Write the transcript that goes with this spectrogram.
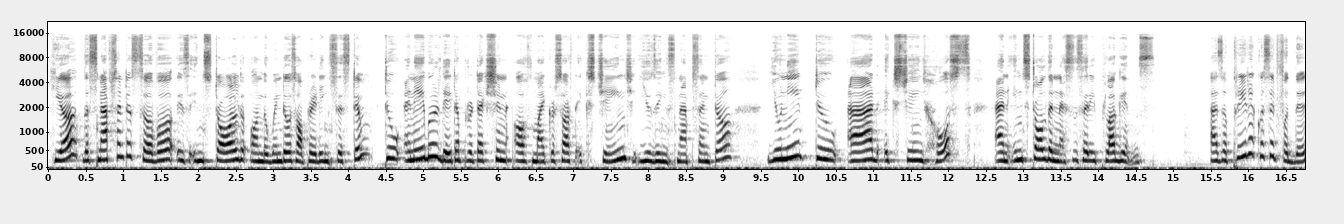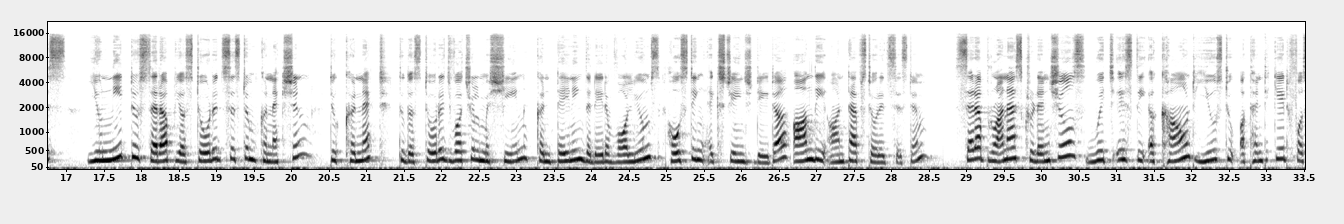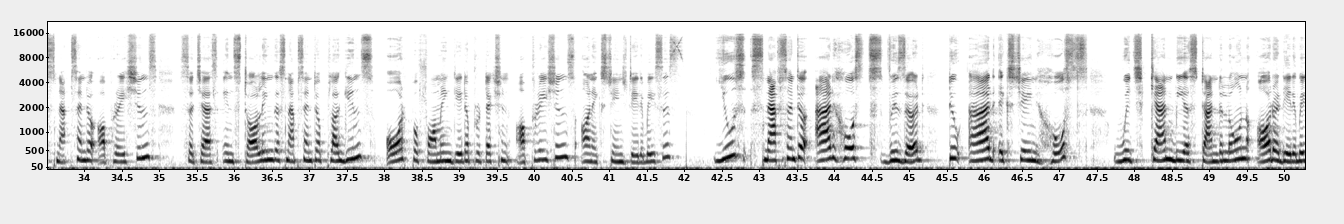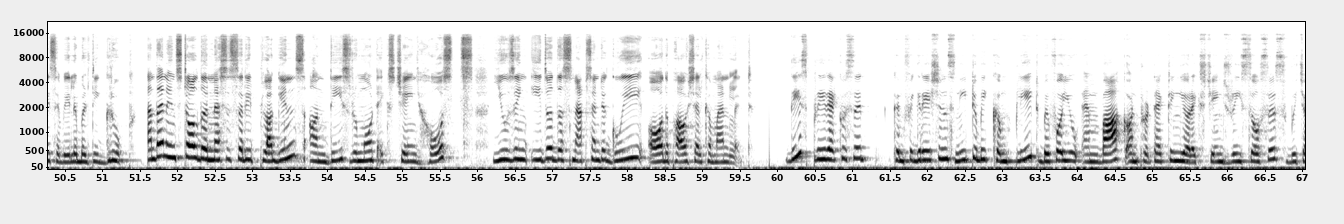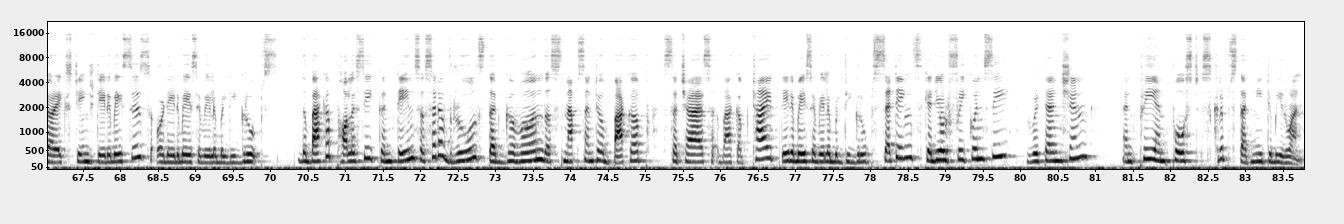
Here, the SnapCenter server is installed on the Windows operating system. To enable data protection of Microsoft Exchange using SnapCenter, you need to add Exchange hosts and install the necessary plugins. As a prerequisite for this, you need to set up your storage system connection to connect to the storage virtual machine containing the data volumes hosting Exchange data on the ONTAP storage system. Set up run as credentials, which is the account used to authenticate for SnapCenter operations, such as installing the SnapCenter plugins or performing data protection operations on Exchange databases. Use SnapCenter add hosts wizard to add Exchange hosts which can be a standalone or a database availability group. And then install the necessary plugins on these remote exchange hosts using either the SnapCenter GUI or the PowerShell commandlet. These prerequisite configurations need to be complete before you embark on protecting your Exchange resources, which are Exchange databases or database availability groups. The backup policy contains a set of rules that govern the SnapCenter backup, such as backup type, database availability group settings, schedule frequency, retention, and pre and post scripts that need to be run.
